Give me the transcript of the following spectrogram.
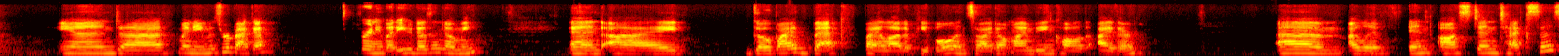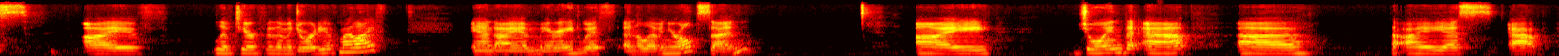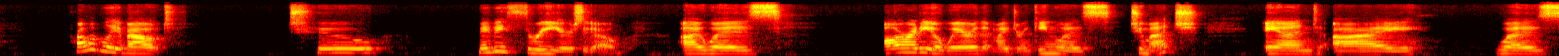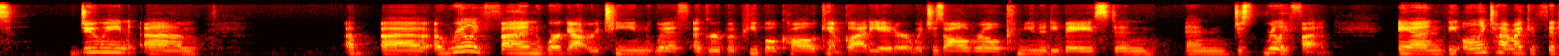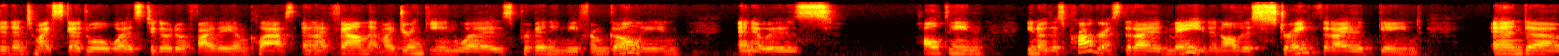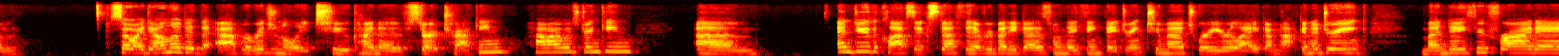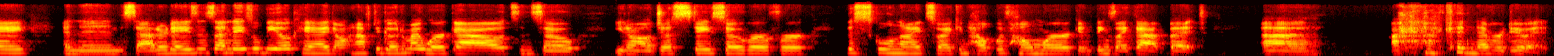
and uh, my name is Rebecca. For anybody who doesn't know me, and I go by Beck by a lot of people, and so I don't mind being called either. Um, I live in Austin, Texas. I've lived here for the majority of my life, and I am married with an 11 year old son. I joined the app, uh, the IAS app, probably about two, maybe three years ago. I was already aware that my drinking was too much, and I was doing um, a, a, a, really fun workout routine with a group of people called Camp Gladiator, which is all real community based and and just really fun. And the only time I could fit it into my schedule was to go to a 5 a.m. class. And I found that my drinking was preventing me from going. And it was halting, you know, this progress that I had made and all this strength that I had gained. And um, so I downloaded the app originally to kind of start tracking how I was drinking um, and do the classic stuff that everybody does when they think they drink too much, where you're like, I'm not going to drink Monday through Friday. And then Saturdays and Sundays will be okay. I don't have to go to my workouts. And so, you know, I'll just stay sober for the school night so I can help with homework and things like that. But uh, I, I could never do it.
